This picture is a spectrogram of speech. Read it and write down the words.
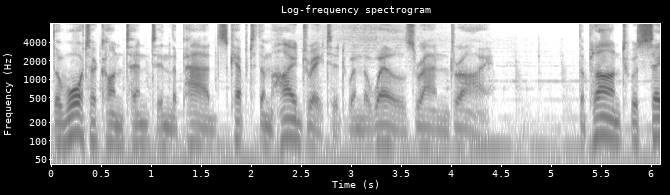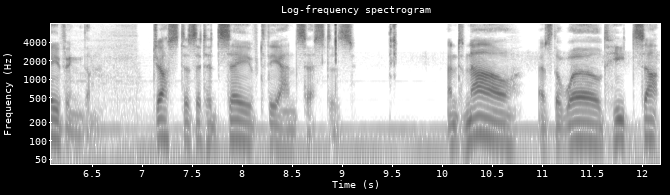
The water content in the pads kept them hydrated when the wells ran dry. The plant was saving them, just as it had saved the ancestors. And now, as the world heats up,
